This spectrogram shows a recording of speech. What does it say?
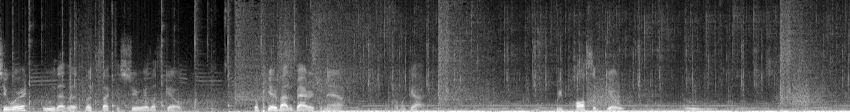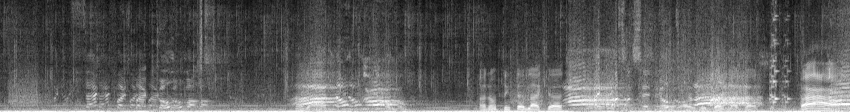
sewer? Ooh, that, that looks like the sewer. Let's go. Don't forget about the battery for now. Oh my god. Repulsive goat. Ooh. Sacrifice my gold bombs. Hi guys. I don't think they like us. My cousin said Oh, oh, they don't like us. Ah!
